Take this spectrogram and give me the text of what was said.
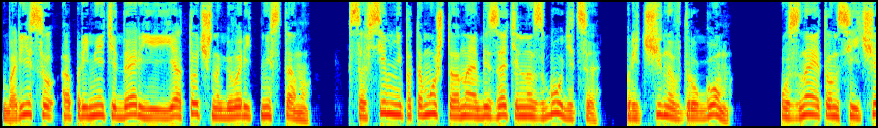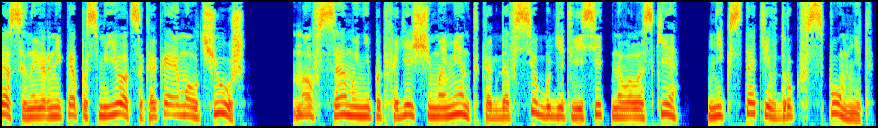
Борису о примете Дарьи я точно говорить не стану. Совсем не потому, что она обязательно сбудется, причина в другом. Узнает он сейчас и наверняка посмеется, какая мол чушь. Но в самый неподходящий момент, когда все будет висеть на волоске, не кстати вдруг вспомнит,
